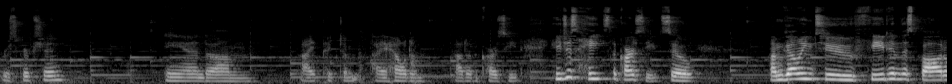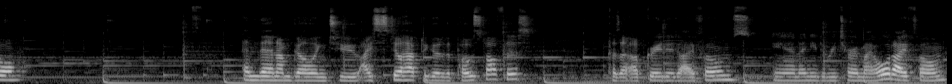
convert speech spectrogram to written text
prescription. And um, I picked him, I held him out of the car seat. He just hates the car seat. So I'm going to feed him this bottle and then I'm going to, I still have to go to the post office because I upgraded iPhones and I need to return my old iPhone.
